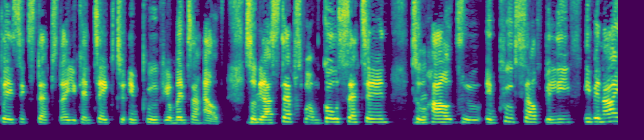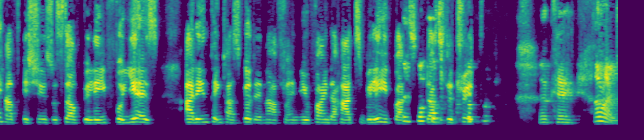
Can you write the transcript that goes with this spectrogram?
basic steps that you can take to improve your mental health. So mm-hmm. there are steps from goal setting to mm-hmm. how to improve self belief. Even I have issues with self belief for years. I didn't think I was good enough, and you find it hard to believe, but that's the truth. Okay, all right.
